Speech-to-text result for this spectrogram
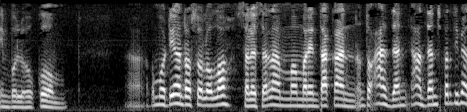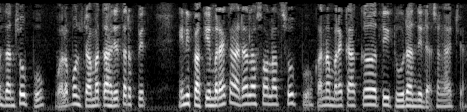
timbul hukum. Uh, kemudian Rasulullah sallallahu alaihi wasallam memerintahkan untuk azan, azan seperti azan subuh walaupun sudah matahari terbit. Ini bagi mereka adalah sholat subuh karena mereka ketiduran tidak sengaja.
